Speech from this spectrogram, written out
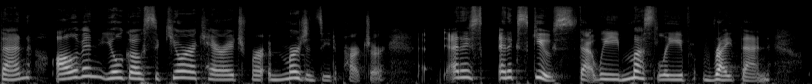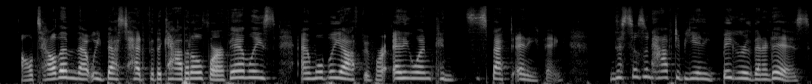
Then, Olivin, you'll go secure a carriage for emergency departure. An, an excuse that we must leave right then. I'll tell them that we best head for the capital for our families, and we'll be off before anyone can suspect anything. This doesn't have to be any bigger than it is.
